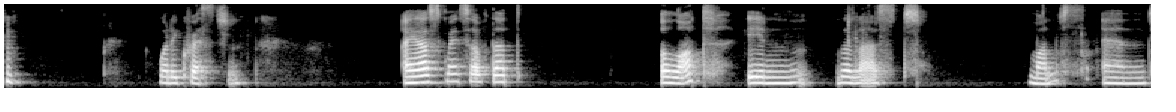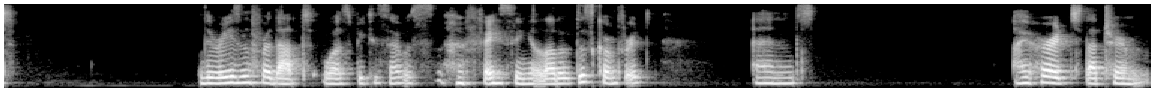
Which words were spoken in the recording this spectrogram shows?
what a question. I ask myself that a lot in the last months and the reason for that was because I was facing a lot of discomfort and I heard that term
